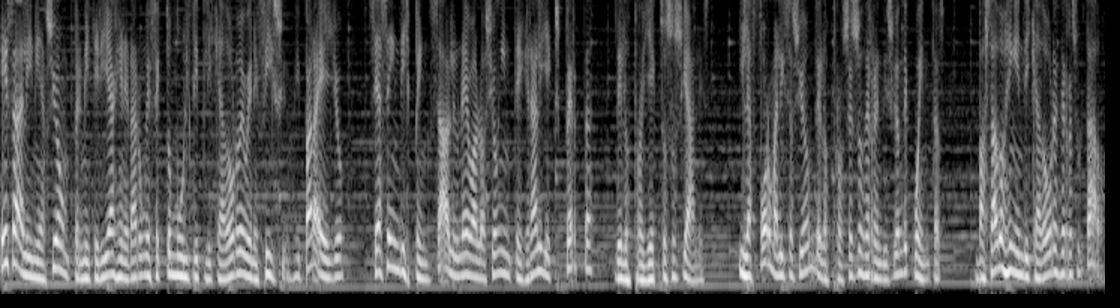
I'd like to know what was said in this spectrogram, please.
Esa alineación permitiría generar un efecto multiplicador de beneficios y para ello se hace indispensable una evaluación integral y experta de los proyectos sociales y la formalización de los procesos de rendición de cuentas basados en indicadores de resultado,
